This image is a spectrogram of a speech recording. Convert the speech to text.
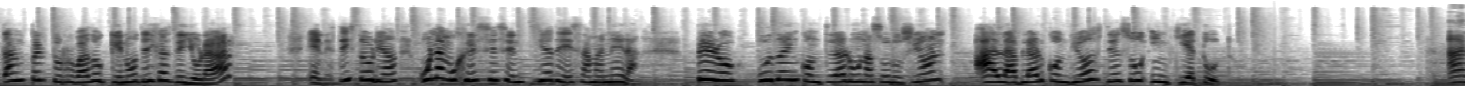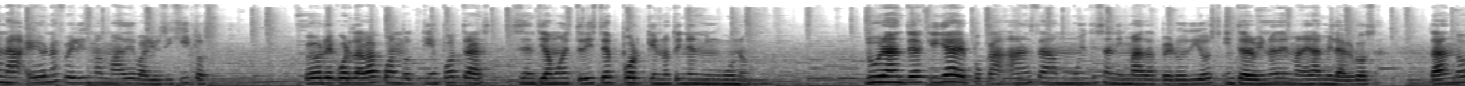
tan perturbado que no dejas de llorar? En esta historia, una mujer se sentía de esa manera, pero pudo encontrar una solución al hablar con Dios de su inquietud. Ana era una feliz mamá de varios hijitos, pero recordaba cuando tiempo atrás se sentía muy triste porque no tenía ninguno. Durante aquella época Ana estaba muy desanimada, pero Dios intervino de manera milagrosa, dando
